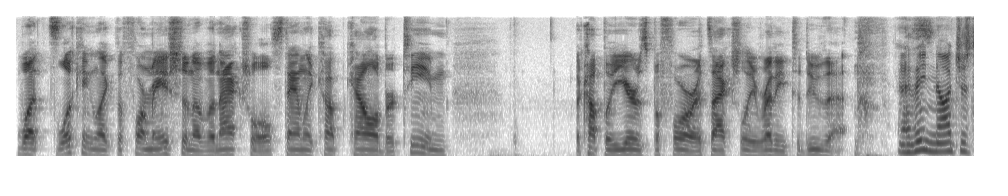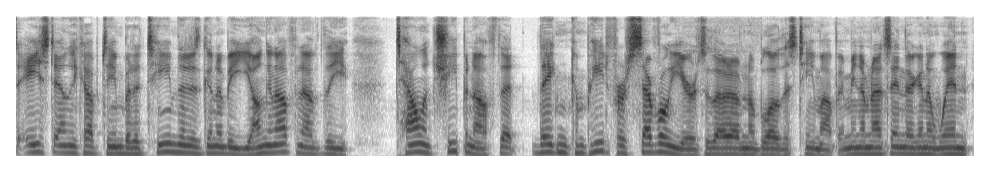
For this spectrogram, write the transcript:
what's looking like the formation of an actual Stanley Cup caliber team a couple of years before it's actually ready to do that. And I think not just a Stanley Cup team, but a team that is going to be young enough and have the talent cheap enough that they can compete for several years without having to blow this team up. I mean, I'm not saying they're going to win,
